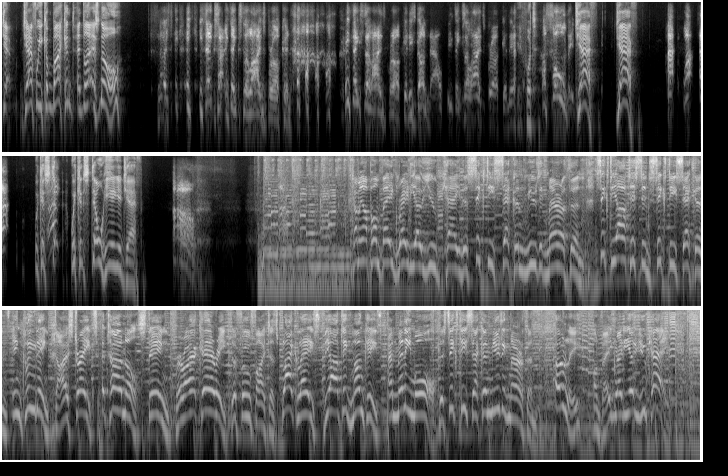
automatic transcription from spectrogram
Je- Jeff, will you come back and, and let us know? No, he, he, he thinks that he thinks the line's broken. he thinks the line's broken. He's gone now. He thinks the line's broken. Yeah. What? I fooled him. Jeff, Jeff, Ah, what? Ah, we can still we can still hear you, Jeff. oh. Coming up on Vague Radio UK, the 60 second music marathon. 60 artists in 60 seconds, including Dire Straits, Eternal, Sting, Mariah Carey, The Foo Fighters, Black Lace, The Arctic Monkeys, and many more. The 60 second music marathon. Only on Vague Radio UK.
